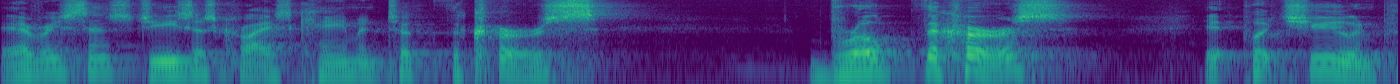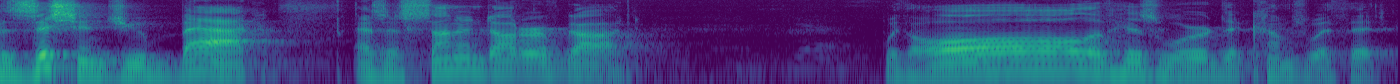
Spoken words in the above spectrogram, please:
Ever since Jesus Christ came and took the curse, broke the curse, it puts you and positions you back as a son and daughter of God with all of his word that comes with it,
